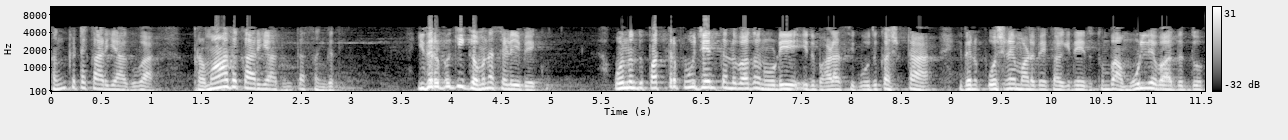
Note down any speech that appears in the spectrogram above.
ಸಂಕಟಕಾರಿಯಾಗುವ ಪ್ರಮಾದಕಾರಿಯಾದಂಥ ಸಂಗತಿ. ಇದರ ಬಗ್ಗೆ ಗಮನ ಸೆಳೆಯಬೇಕು. ಒಂದೊಂದು ಪತ್ರ ಪೂಜೆ ಅಂತನ್ನುವಾಗ ನೋಡಿ, ಇದು ಬಹಳ ಸಿಗುವುದು ಕಷ್ಟ. ಇದನ್ನು ಪೋಷಣೆ ಮಾಡಬೇಕಾಗಿದೆ, ಇದು ತುಂಬ ಅಮೂಲ್ಯವಾದದ್ದು.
